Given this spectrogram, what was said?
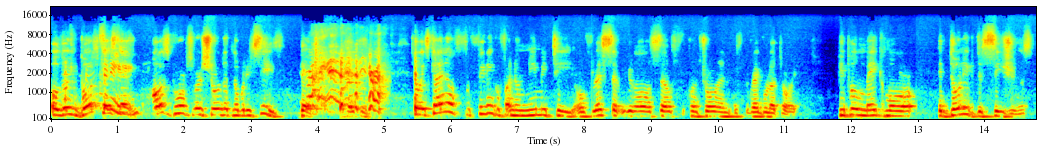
Although in both cases, both groups were sure that nobody sees them. Right. right. So it's kind of a feeling of anonymity, of less, you know, self-control and regulatory. People make more hedonic decisions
